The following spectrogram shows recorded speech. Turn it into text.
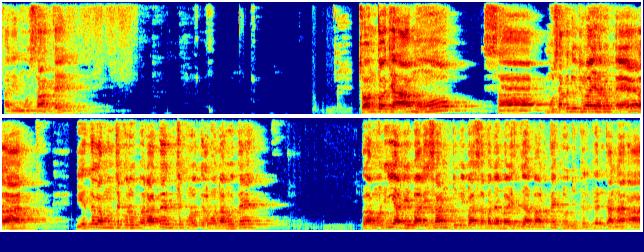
Hari Musa teh. Contoh jamu sa Musa teh di ujung ayat huruf elat Iya teh lamun cek huruf elat teh cek menurut ilmu nahu teh lamun iya di barisan tumi bahasa pada baris jabar teh kudu tukerkeun kana a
